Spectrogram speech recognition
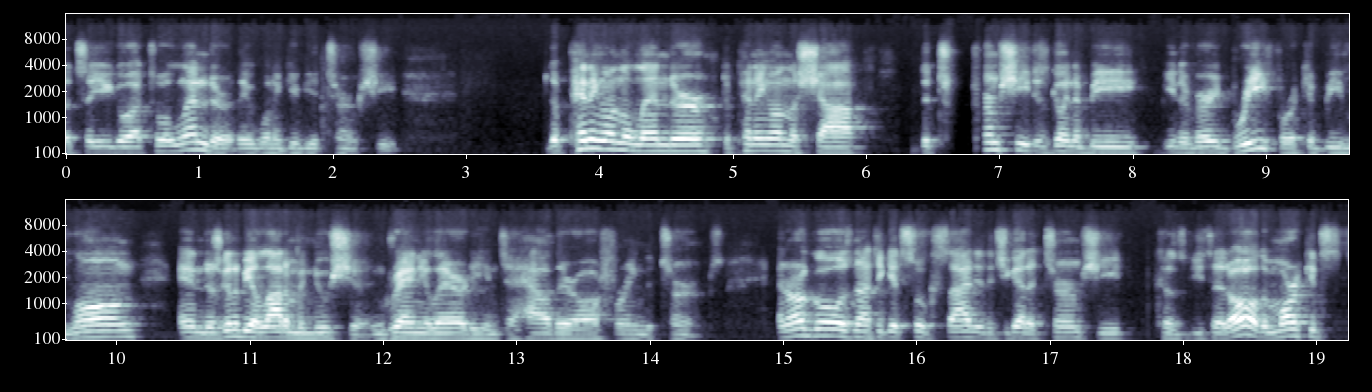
Let's say you go out to a lender, they want to give you a term sheet depending on the lender, depending on the shop, the term sheet is going to be either very brief or it could be long. And there's going to be a lot of minutia and granularity into how they're offering the terms. And our goal is not to get so excited that you got a term sheet because you said, "Oh, the market's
